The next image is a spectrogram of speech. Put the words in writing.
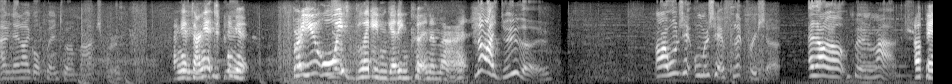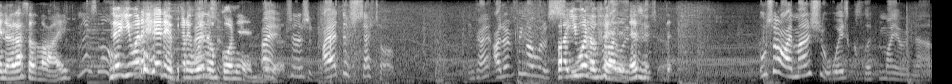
And then I got put into a match, bro. Dang it! Dang it! Dang it! Bro, you always blame getting put in a match. No, I do though. I want to hit, almost hit a flip reset. And I got put in a match. Okay, no, that's a lie. No, it's not. No, you would have hit it, but it wouldn't have gone in. it? so listen, I had this setup. Okay? I don't think I would have But you wouldn't have hit it. There's- it. Also, I managed to always clip in my own net,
